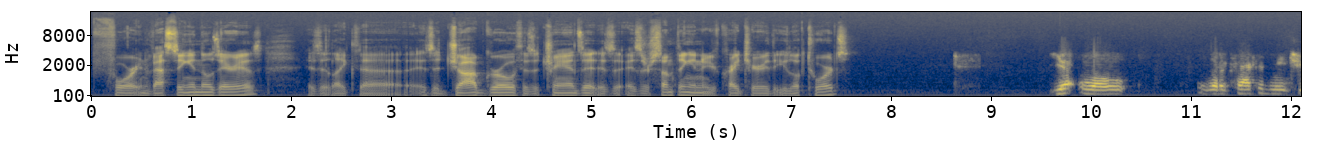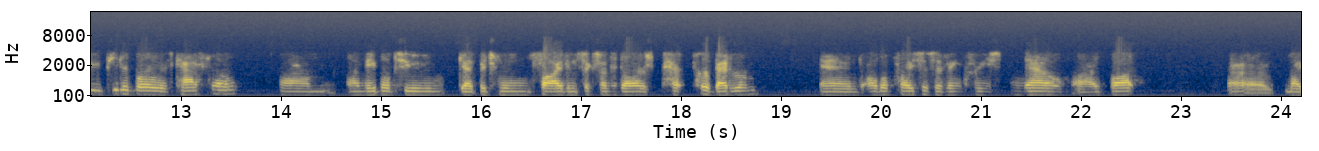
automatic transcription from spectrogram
for investing in those areas? Is it like the is it job growth? Is it transit? Is it, is there something in your criteria that you look towards? Yeah, well, what attracted me to Peterborough is cash flow. Um, I'm able to get between five and six hundred dollars per, bedroom, and although prices have increased now, I bought uh, my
